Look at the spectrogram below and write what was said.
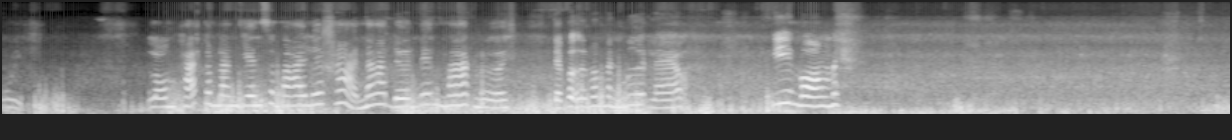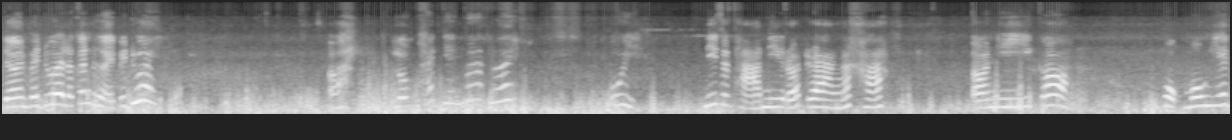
อุ้ย ลมพัดกำลังเย็นสบายเลยค่ะ น่าเดินเล่นมากเลย แต่เผอิญว่ามันมืดแล้ว พี่มองไม่ เดินไปด้วยแล้วก็เหนื่อยไปด้วยโอ้ยลมพัดเย็นมากเลย อุ้ย นี่สถานีรถรางนะคะ ตอนนี้ก็หกโมงเย็น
